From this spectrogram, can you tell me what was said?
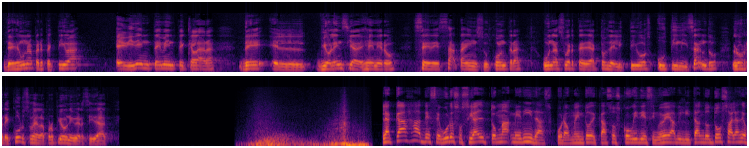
Desde una perspectiva evidentemente clara de violencia de género, se desata en su contra una suerte de actos delictivos utilizando los recursos de la propia universidad. La Caja de Seguro Social toma medidas por aumento de casos COVID-19, habilitando dos salas de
